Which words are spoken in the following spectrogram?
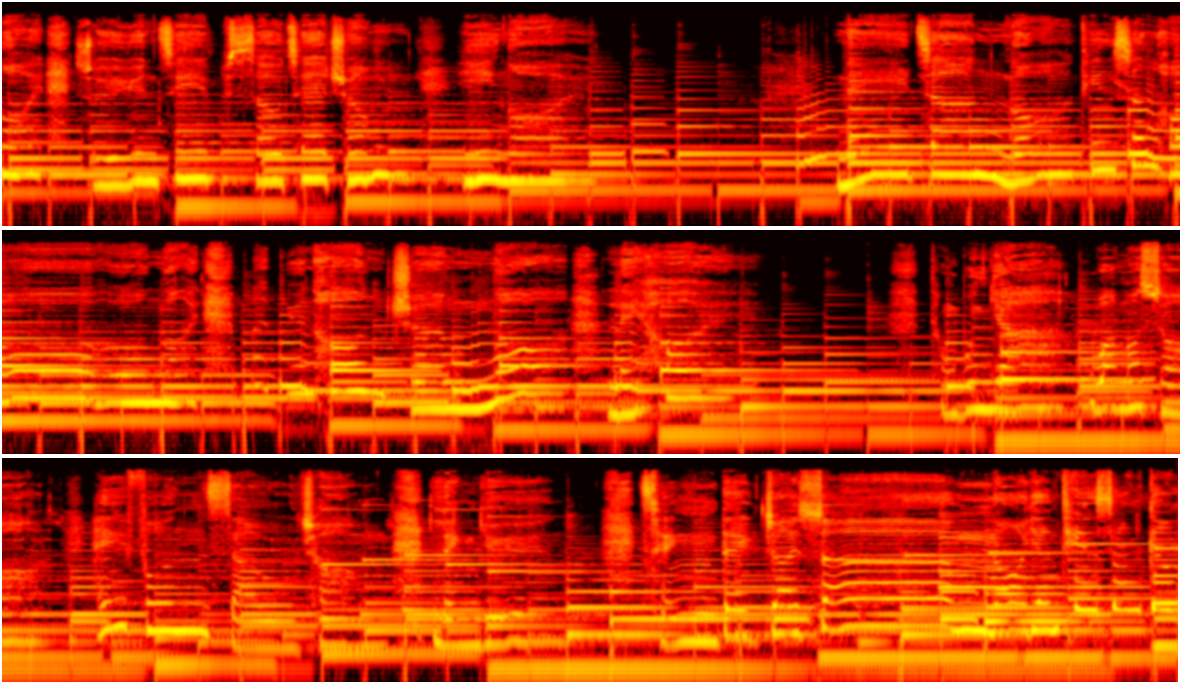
爱，谁愿接受这种？也话我傻，喜欢受藏，宁愿情敌在想我，人天生。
